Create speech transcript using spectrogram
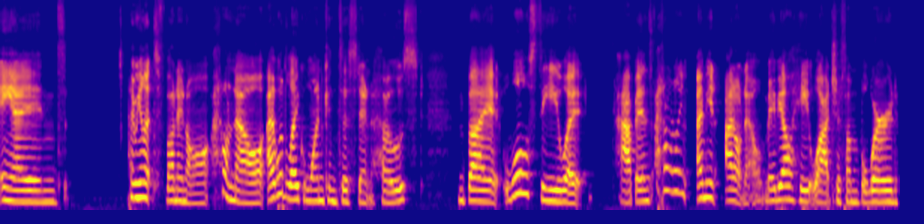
And I mean, that's fun and all. I don't know. I would like one consistent host, but we'll see what happens. I don't really, I mean, I don't know. Maybe I'll hate watch if I'm bored.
